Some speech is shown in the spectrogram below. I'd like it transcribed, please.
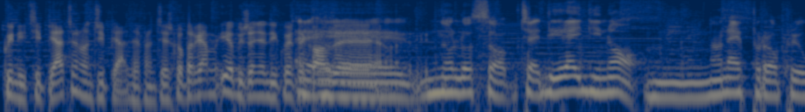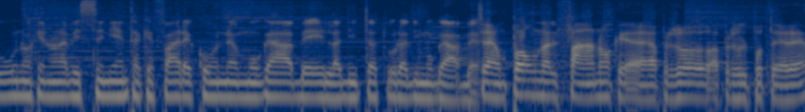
Quindi ci piace o non ci piace, Francesco? Perché io ho bisogno di queste Eh, cose. non lo so, cioè direi di no. Mm, non è proprio uno che non avesse niente a che fare con Mugabe e la dittatura di Mugabe. Cioè, un po' un alfano che ha preso, ha preso il potere.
